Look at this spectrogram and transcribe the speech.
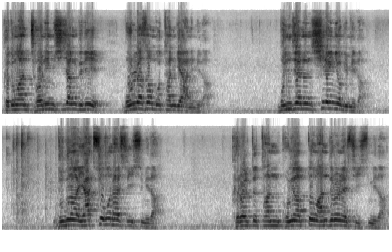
그동안 전임 시장들이 몰라서 못한 게 아닙니다. 문제는 실행력입니다. 누구나 약속은 할 수 있습니다. 그럴듯한 공약도 만들어낼 수 있습니다.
